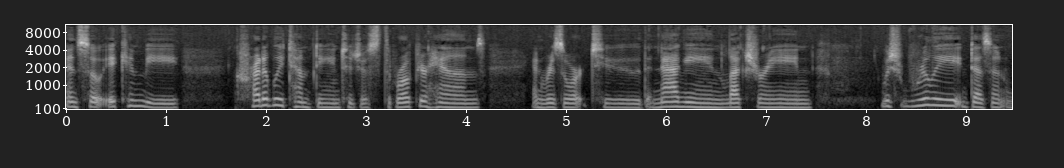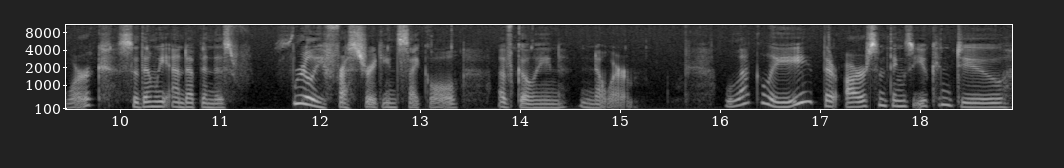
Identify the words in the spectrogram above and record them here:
And so it can be incredibly tempting to just throw up your hands and resort to the nagging, lecturing, which really doesn't work. So then we end up in this really frustrating cycle of going nowhere. Luckily, there are some things that you can do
